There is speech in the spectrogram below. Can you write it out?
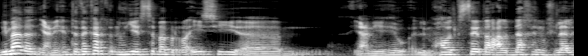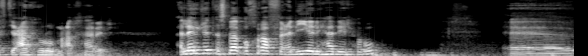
لماذا؟ يعني أنت ذكرت إنه هي السبب الرئيسي يعني لمحاولة السيطرة على الداخل من خلال افتعال حروب مع الخارج. ألا يوجد أسباب أخرى فعلية لهذه الحروب؟ آه،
